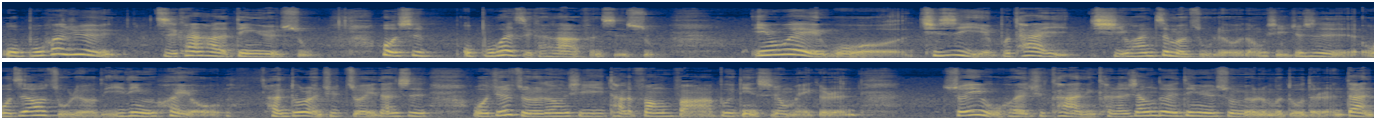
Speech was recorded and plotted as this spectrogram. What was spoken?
我不会去只看他的订阅数，或者是我不会只看他的粉丝数。因为我其实也不太喜欢这么主流的东西，就是我知道主流的一定会有很多人去追，但是我觉得主流东西它的方法不一定适用每个人，所以我会去看，可能相对订阅数没有那么多的人，但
